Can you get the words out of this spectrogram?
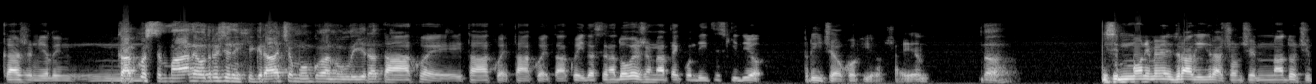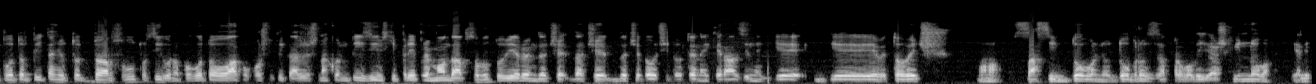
kažem, jeli, mm, kako se mane određenih igrača mogu anulirati. Tako je, tako je, tako je, tako je. I da se nadovežem na taj kondicijski dio priče oko Hiroša, jel? Da. Mislim, on je meni dragi igrač, on će nadoći po tom pitanju, to, to je apsolutno sigurno, pogotovo ovako ko što ti kažeš, nakon tih zimskih priprema, onda apsolutno vjerujem da će, da će, da će doći do te neke razine gdje, gdje je to već ono, sasvim dovoljno dobro za prvoligaški novo, jeli?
